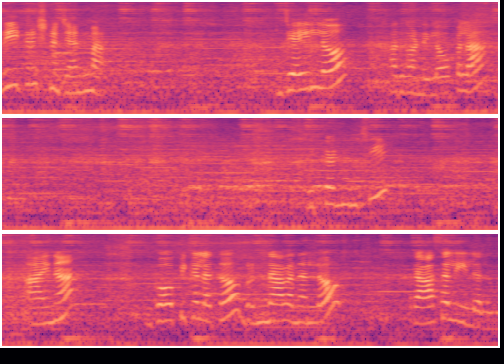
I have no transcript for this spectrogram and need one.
శ్రీకృష్ణ జన్మ. జైల్లో. అదిగోండి లోపల. ఇక్కడ నుంచి ఆయన గోపికలతో బృందావనంలో రాసలీలలు.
